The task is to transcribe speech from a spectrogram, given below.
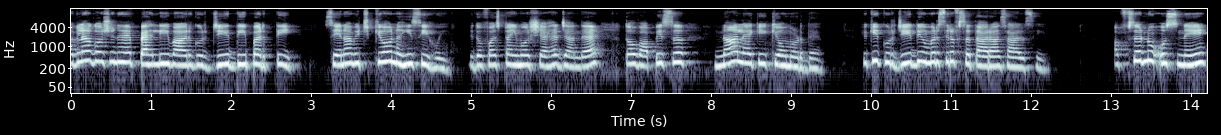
ਅਗਲਾ ਕੁਐਸਚਨ ਹੈ, ਪਹਿਲੀ ਵਾਰ ਗੁਰਜੀਤ ਦੀ ਭਰਤੀ ਸੈਨਾ ਵਿੱਚ ਕਿਉਂ ਨਹੀਂ ਸੀ ਹੋਈ? ਜਦੋਂ ਫਸਟ ਟਾਈਮ ਉਹ ਸ਼ਹਿਰ ਜਾਂਦਾ ਹੈ, ਤਾਂ ਉਹ ਵਾਪਸ ਨਾ ਲੈ ਕੇ ਕਿਉਂ ਮੁੜਦਾ ਹੈ? ਕਿਉਂਕਿ ਗੁਰਜੀਤ ਦੀ ਉਮਰ ਸਿਰਫ 17 ਸਾਲ ਸੀ। ਅਫਸਰ ਨੂੰ ਉਸਨੇ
